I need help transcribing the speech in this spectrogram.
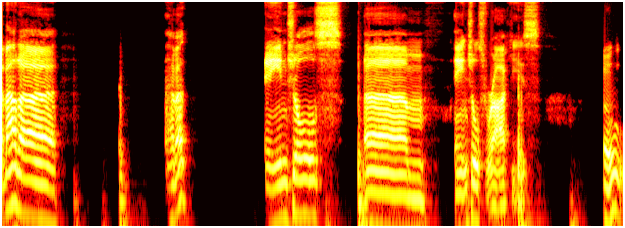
about uh, how about Angels? Um, Angels Rockies. Oh,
